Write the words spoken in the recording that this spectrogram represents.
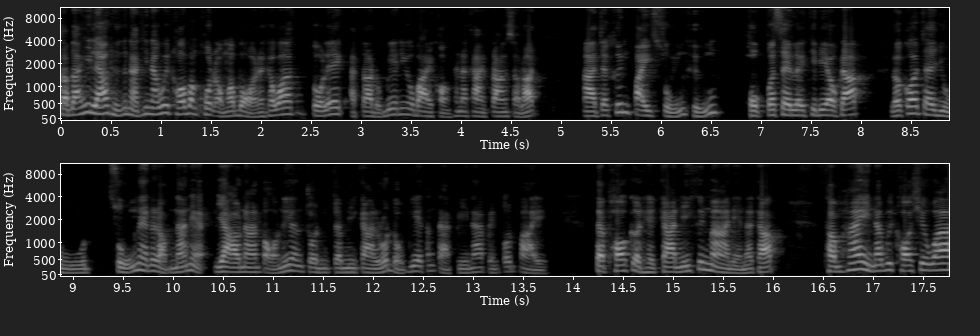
สัปดาห์ที่แล้วถึงขนาดที่นักวิเคราะห์บางคนออกมาบอกนะครับว่าตัวเลขอัตราดอกเบี้ยนโยบายของธนาคารกลางสหรัฐอาจจะขึ้นไปสูงถึง 6%เลยทีเดียวครับ แล้วก็จะอยู่สูงในระดับนั้นเนี่ยยาวนานต่อเนื่องจนจะมีการลดดอกเบี้ยตั้งแต่ปีหน้าเป็นต้นไป แต่พอเกิดเหตุการณ์นี้ขึ้นมาเนี่ยนะครับทำให้นักวิเคราะห์เชื่อว่า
